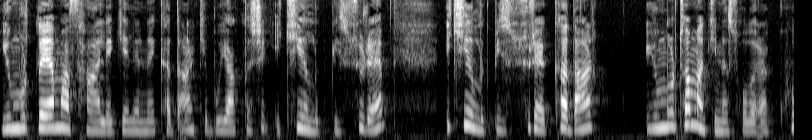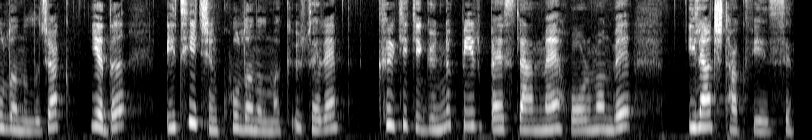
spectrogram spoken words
yumurtlayamaz hale gelene kadar ki bu yaklaşık 2 yıllık bir süre. 2 yıllık bir süre kadar yumurta makinesi olarak kullanılacak ya da eti için kullanılmak üzere 42 günlük bir beslenme, hormon ve ilaç takviyesi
